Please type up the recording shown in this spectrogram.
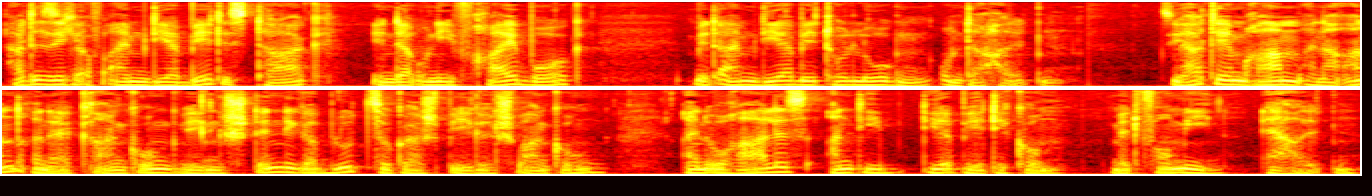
hatte sich auf einem Diabetestag in der Uni Freiburg mit einem Diabetologen unterhalten. Sie hatte im Rahmen einer anderen Erkrankung wegen ständiger Blutzuckerspiegelschwankungen ein orales Antidiabetikum mit Formin erhalten.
